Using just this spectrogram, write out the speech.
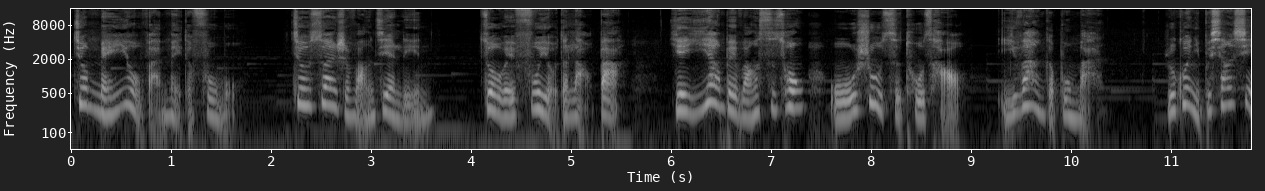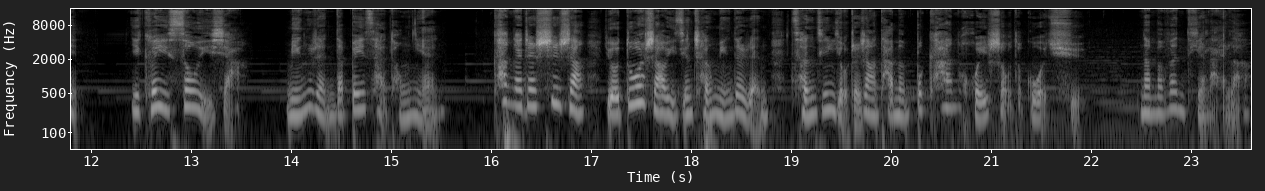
就没有完美的父母。就算是王健林，作为富有的老爸，也一样被王思聪无数次吐槽，一万个不满。如果你不相信，你可以搜一下名人的悲惨童年。看看这世上有多少已经成名的人，曾经有着让他们不堪回首的过去。那么问题来了，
